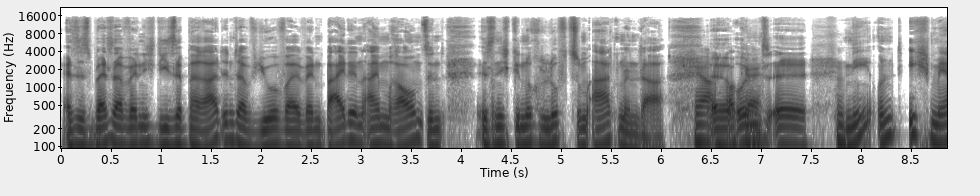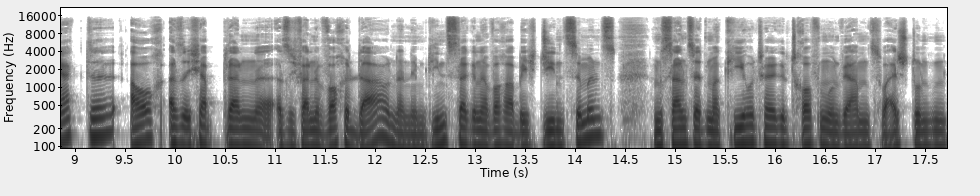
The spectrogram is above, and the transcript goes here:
es ist besser, wenn ich die separat interviewe, weil wenn beide in einem Raum sind, ist nicht genug Luft zum Atmen da. Ja, Äh, okay. Und äh, nee, und ich merkte auch, also ich habe dann, äh, also ich war eine Woche da und dann dem Dienstag in der Woche habe ich Gene Simmons im Sunset Marquis Hotel getroffen und wir haben zwei Stunden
